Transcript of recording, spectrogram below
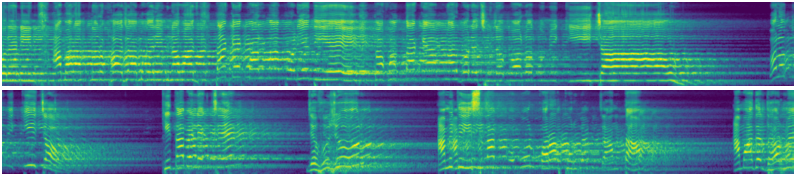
করে নিন। আমার, আপনার খাজা গরিব নামাজ তাকে কলমা পড়িয়ে দিয়ে তখন তাকে আপনার বলেছিল, বলো তুমি কি চাও? বলো তুমি কি চাও? কিতাবে লিখছেন যে, হুজুর, আমি তো ইসলাম কবুল করার পূর্বে আমি জানতাম, আমাদের ধর্মে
